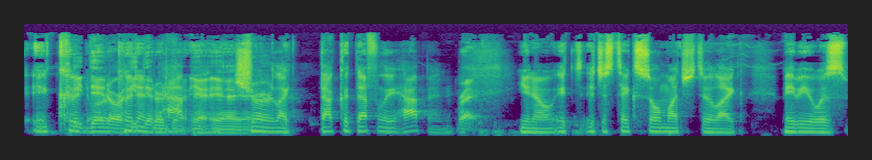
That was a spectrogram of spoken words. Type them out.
it could did or, or couldn't did or happen. Yeah, yeah, yeah. Sure, like that could definitely happen. right. You know, it it just takes so much to like maybe it was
